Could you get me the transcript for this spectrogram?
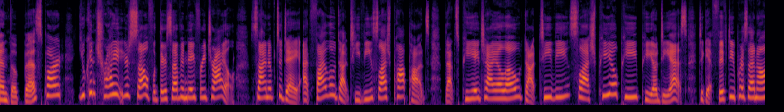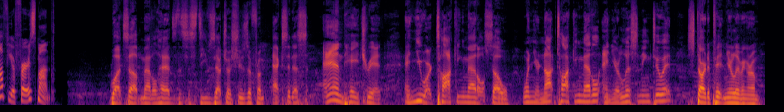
And the best part, you can try it yourself with their 7-day free trial. Sign up today at philo.tv slash poppods. That's p-h-i-l-o dot tv slash p-o-p-p-o-d-s to get 50% off your first month. What's up, metalheads? This is Steve Zetro Souza from Exodus and Hatriot, and you are talking metal. So when you're not talking metal and you're listening to it, start a pit in your living room.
